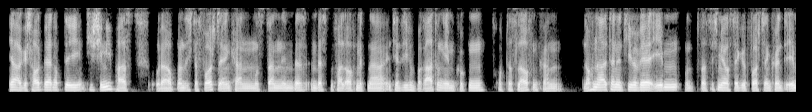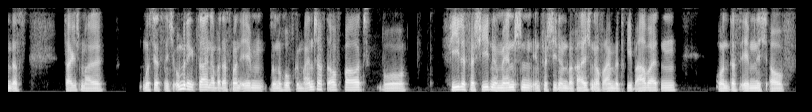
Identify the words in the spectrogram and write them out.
ja geschaut werden, ob die, die Chemie passt oder ob man sich das vorstellen kann. Muss dann im, be im besten Fall auch mit einer intensiven Beratung eben gucken, ob das laufen kann. Noch eine Alternative wäre eben, und was ich mir auch sehr gut vorstellen könnte, eben, dass, sage ich mal, muss jetzt nicht unbedingt sein, aber dass man eben so eine Hofgemeinschaft aufbaut, wo viele verschiedene Menschen in verschiedenen Bereichen auf einem Betrieb arbeiten und das eben nicht auf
